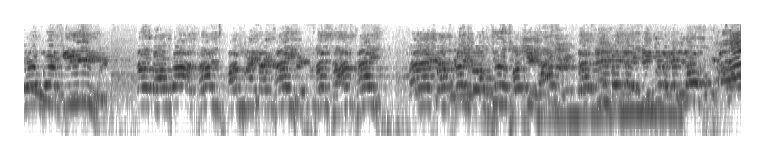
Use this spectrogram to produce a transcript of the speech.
แล้วเมื่อกี้เราบอกว่าท่านฟังไม่ได้ใครท่านถามใครแต่กลับไม่ลงชื่อคนที่ทำ แบบนี้ไม่ใช่จริงใช่ไหมครับพี่น้องใช่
